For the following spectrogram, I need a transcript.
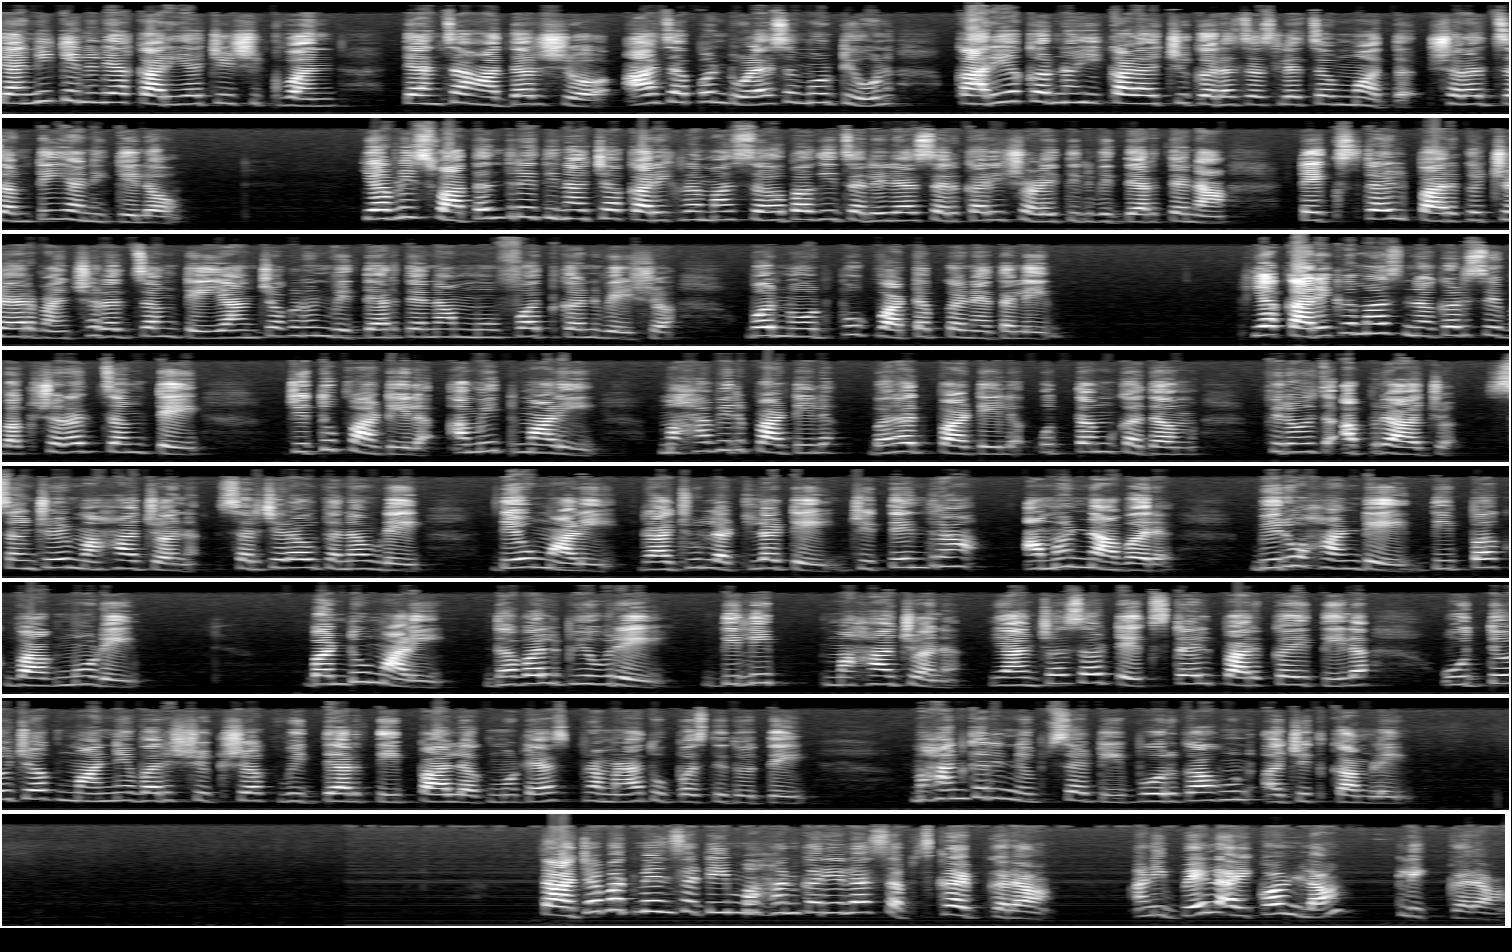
त्यांनी केलेल्या कार्याची शिकवण त्यांचा आदर्श आज आपण डोळ्यासमोर ठेवून कार्य करणं ही काळाची गरज असल्याचं मत शरद जमटे यांनी केलं. यावेळी स्वातंत्र्य दिनाच्या कार्यक्रमात सहभागी झालेल्या सरकारी शाळेतील विद्यार्थ्यांना textile park chairman Sharad Jangte यांच्याकडून विद्यार्थ्यांना मोफत गणवेश व नोटबुक वाटप करण्यात आले. या कार्यक्रमास नगरसेवक शरद जंगटे जितू पाटील अमित माळी महावीर पाटील भरत पाटील उत्तम कदम फिरोज अपराज संजय महाजन सर्जेराव धनवडे देव माळी राजू लटलटे जितेंद्र आमण्णावर बिरू हांडे दीपक वाघमोडे बंडू माळी धवल भिवरे दिलीप महाजन यांच्यासह टेक्सटाईल पार्क येथील उद्योजक मान्यवर शिक्षक विद्यार्थी पालक मोठ्या प्रमाणात उपस्थित होते. महानकरी न्यूजसाठी बोरगाहून अजित कांबळे. ताज्या बातम्यांसाठी महानकरीला सबस्क्राईब करा आणि बेल आयकॉनला क्लिक करा.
